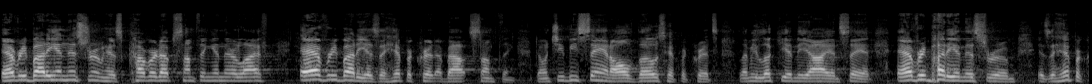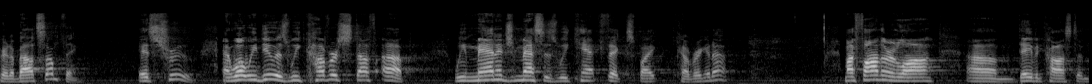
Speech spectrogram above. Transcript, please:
Everybody in this room has covered up something in their life. Everybody is a hypocrite about something. Don't you be saying all those hypocrites. Let me look you in the eye and say it. Everybody in this room is a hypocrite about something. It's true. And what we do is we cover stuff up. We manage messes we can't fix by covering it up. My father in law, um, David Costin,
